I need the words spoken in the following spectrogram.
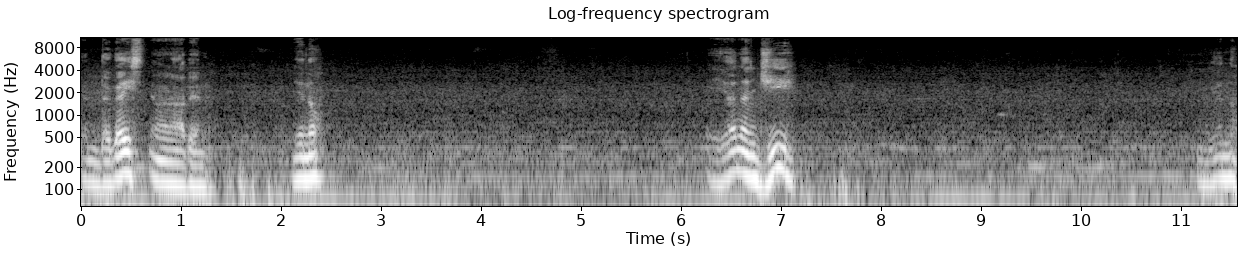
Ganda guys. Tingnan natin. Yan no. Ayan ang G. Ayan no.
